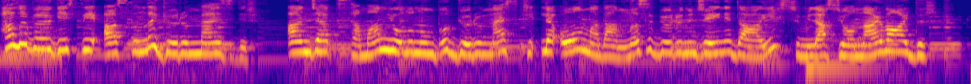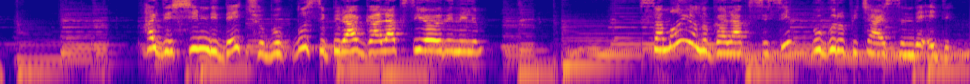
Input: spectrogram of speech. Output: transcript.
Halo bölgesi aslında görünmezdir. Ancak Samanyolu'nun bu görünmez kitle olmadan nasıl görüneceğine dair simülasyonlar vardır. Hadi şimdi de çubuklu spiral galaksiyi öğrenelim. Samanyolu galaksisi bu grup içerisinde edi.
